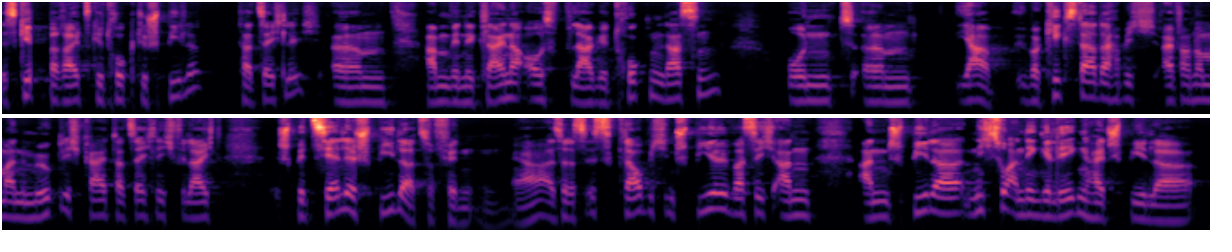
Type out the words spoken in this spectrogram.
Es gibt bereits gedruckte Spiele, tatsächlich. Ähm, haben wir eine kleine Auflage drucken lassen und ähm, ja, über Kickstarter habe ich einfach nochmal eine Möglichkeit, tatsächlich vielleicht spezielle Spieler zu finden. Ja, also das ist, glaube ich, ein Spiel, was sich an, an Spieler, nicht so an den Gelegenheitsspieler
